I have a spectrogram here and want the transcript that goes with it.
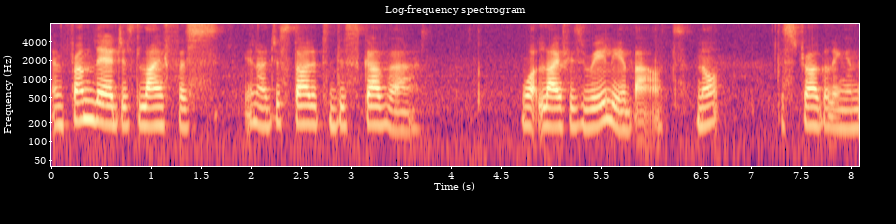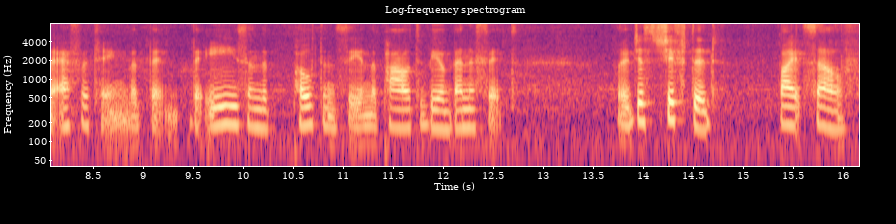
and from there, just life has, you know, just started to discover what life is really about. Not the struggling and the efforting, but the, the ease and the potency and the power to be of benefit. So it just shifted by itself.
